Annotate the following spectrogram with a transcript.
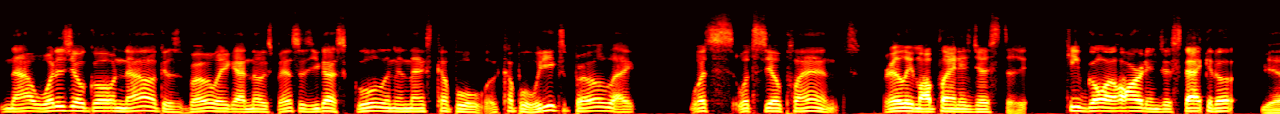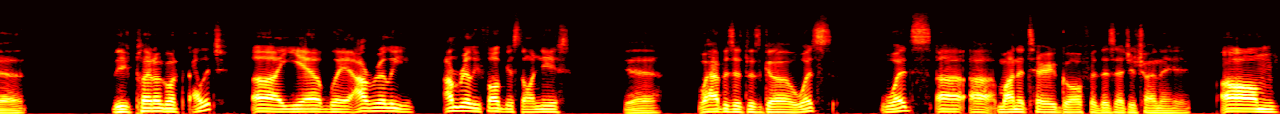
now. What is your goal now? Because bro, ain't got no expenses. You got school in the next couple a couple weeks, bro. Like, what's what's your plans? Really, my plan is just to keep going hard and just stack it up. Yeah. Do you plan on going to college? Uh, yeah, but I really, I'm really focused on this. Yeah. What happens if this go? What's what's uh uh monetary goal for this that you're trying to hit? Um,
